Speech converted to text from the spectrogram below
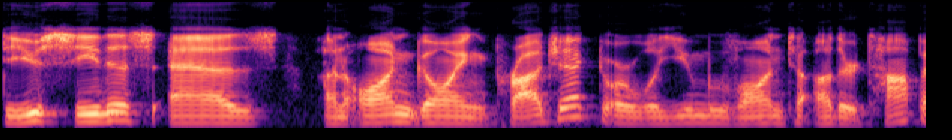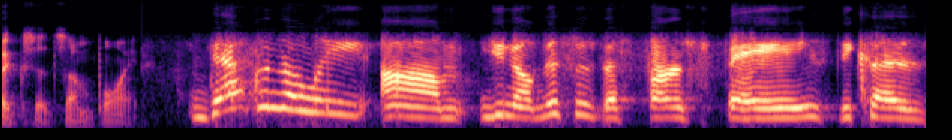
Do you see this as an ongoing project, or will you move on to other topics at some point? Definitely. Um, you know, this is the first phase because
